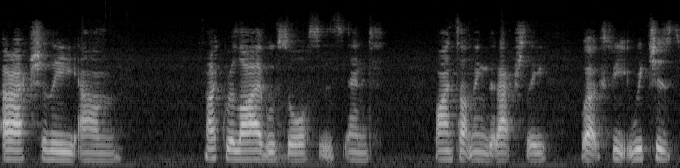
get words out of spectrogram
are actually um, like reliable sources and find something that actually works for you, which is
